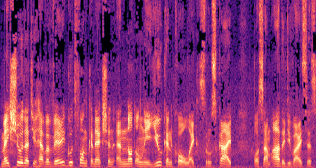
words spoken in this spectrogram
make sure that you have a very good phone connection and not only you can call like through Skype or some other devices,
